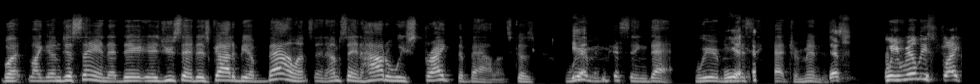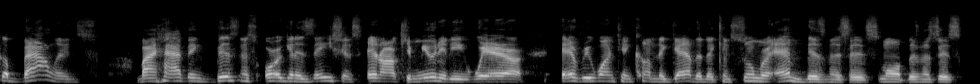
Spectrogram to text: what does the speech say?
But like I'm just saying that there, as you said, there's got to be a balance. And I'm saying, how do we strike the balance? Because we're yeah. missing that. We're yeah. missing that tremendous. That's, we really strike a balance by having business organizations in our community where everyone can come together, the consumer and businesses, small businesses,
